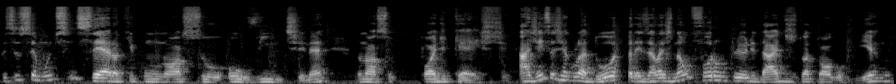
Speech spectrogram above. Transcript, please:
Preciso ser muito sincero aqui com o nosso ouvinte, né? No nosso podcast. Agências reguladoras, elas não foram prioridades do atual governo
